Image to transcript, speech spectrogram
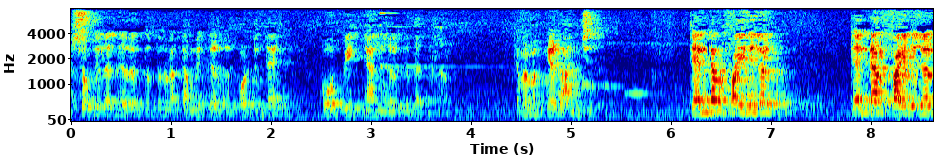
അശോകിന്റെ നേതൃത്വത്തിലുള്ള കമ്മിറ്റി റിപ്പോർട്ടിന്റെ കോപ്പി ഞാൻ നിങ്ങൾക്ക് തരുന്നതാണ്. ക്രമക്കേട് അഞ്ച്. ടെൻഡർ ഫയലുകൾ ടെൻഡർ ഫയലുകൾ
